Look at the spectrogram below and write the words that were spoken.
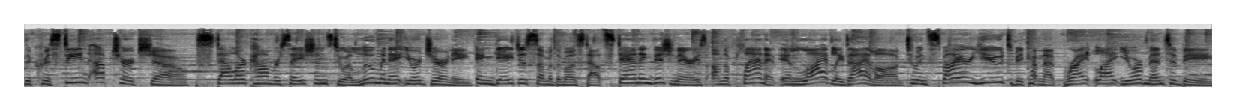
The Christine Upchurch Show, stellar conversations to illuminate your journey, engages some of the most outstanding visionaries on the planet in lively dialogue to inspire you to become that bright light you're meant to be.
